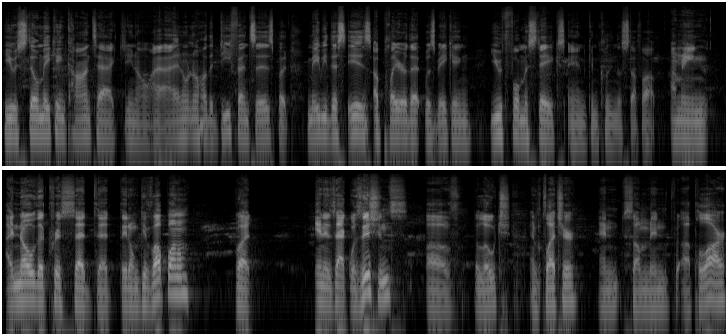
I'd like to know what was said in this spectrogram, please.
He was still making contact you know. I, I don't know how the defense is but maybe this is a player that was making youthful mistakes and can clean this stuff up. I mean, I know that Chris said that they don't give up on him, but in his acquisitions of Deloach and Fletcher and some in uh, Pillar,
